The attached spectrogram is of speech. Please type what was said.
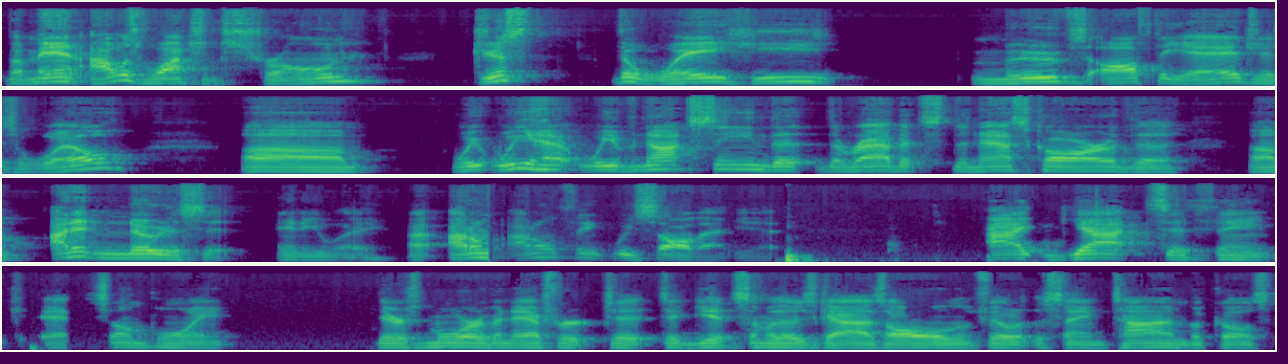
but man, I was watching Strachan, just the way he moves off the edge as well. Um, we we have we've not seen the the rabbits, the NASCAR, the um, I didn't notice it anyway. I, I don't I don't think we saw that yet. I got to think at some point there's more of an effort to to get some of those guys all on the field at the same time because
